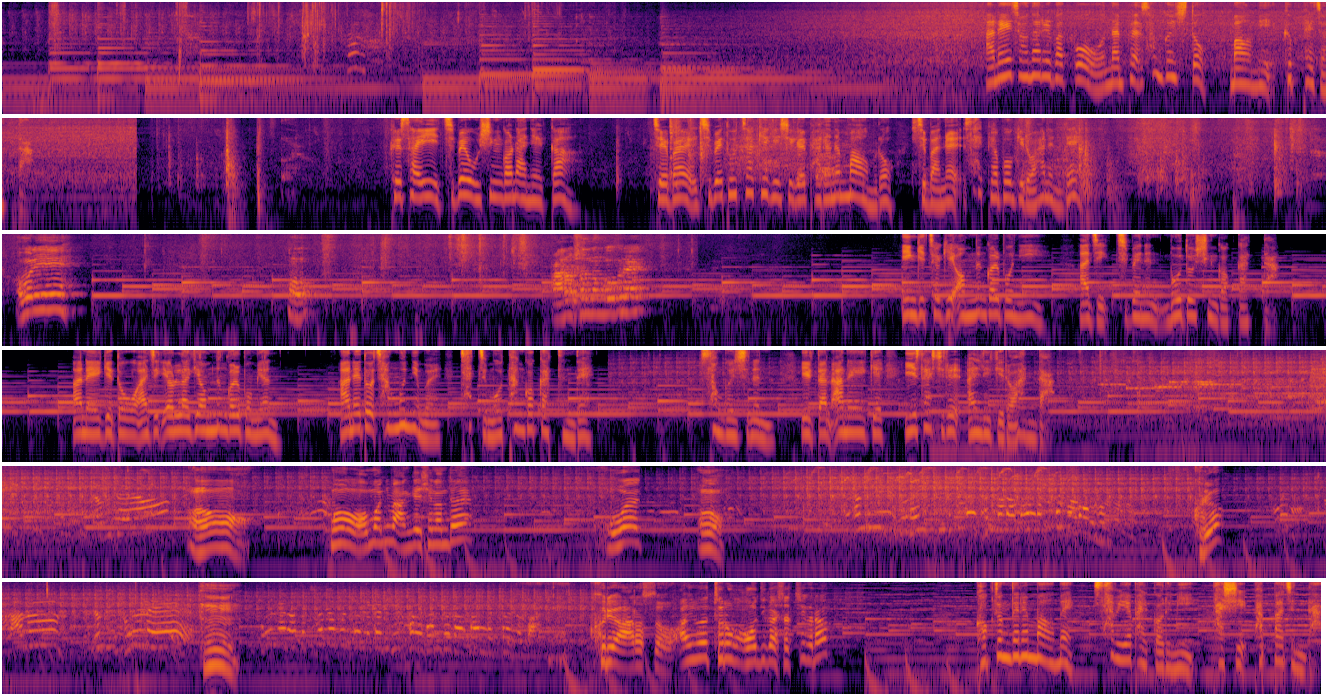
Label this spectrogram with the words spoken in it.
아내의 전화를 받고 남편 성근 씨도 마음이 급해졌다. 그 사이 집에 오신 건 아닐까? 제발 집에 도착해 계시길 바라는 마음으로 집안을 살펴보기로 하는데 어머니. 어. 안 오셨는 거 보네. 인기척이 없는 걸 보니 아직 집에는 못 오신 것 같다. 아내에게도 아직 연락이 없는 걸 보면 아내도 장모님을 찾지 못한 것 같은데 성근 씨는 일단 아내에게 이 사실을 알리기로 한다. 어. 어, 어머님 안 계시는데? 왜? 어. 그래요? 나는 여기 동네 응. 동네라도 찾아볼 테니까 길상 반대 가서 한번 찾아봐 그래 알았어. 아니 왜 들어 어디 가셨지 그럼? 걱정되는 마음에 사위의 발걸음이 다시 바빠진다.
